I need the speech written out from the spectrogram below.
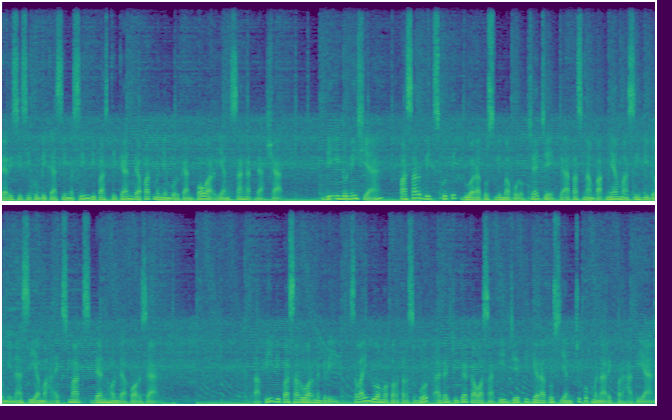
dari sisi kubikasi mesin dipastikan dapat menyemburkan power yang sangat dahsyat. Di Indonesia, pasar Big Skutik 250cc ke atas nampaknya masih didominasi Yamaha X-Max dan Honda Forza. Tapi di pasar luar negeri, selain dua motor tersebut ada juga Kawasaki J300 yang cukup menarik perhatian.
